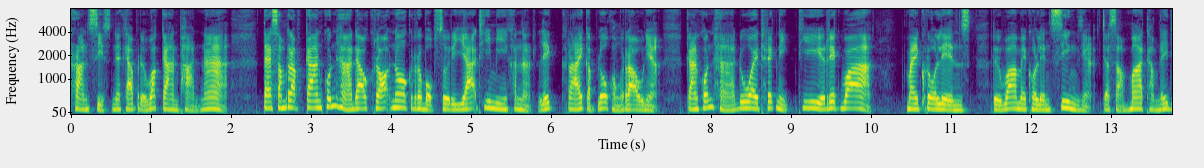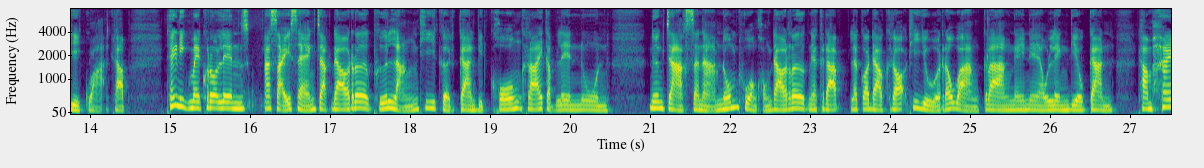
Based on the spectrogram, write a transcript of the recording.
transit นะครับ หรือว่าการผ่านหน้า แต่สำหรับการค้นหาดาวเคราะห์นอกระบบสุริยะที่มีขนาดเล็กคล้ายกับโลกของเราเนี่ย การค้นหาด้วยเทคนิคที่เรียกว่า micro lens หรือว่า micro lensing เนี่ยจะสามารถทำได้ดีกว่าครับ เทคนิคไมโครเลนส์อาศัยแสงจากดาวฤกษ์พื้นหลังที่เกิดการบิดโค้งคล้ายกับเลนนูน เนื่องจากสนามโน้มถ่วงของดาวฤกษ์นะครับ และก็ดาวเคราะห์ที่อยู่ระหว่างกลางในแนวเล็งเดียวกันทำให้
